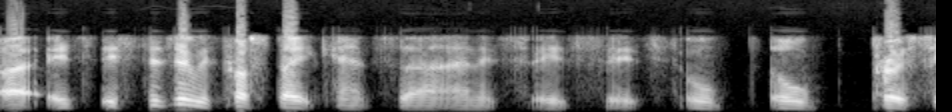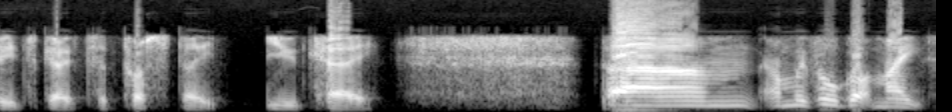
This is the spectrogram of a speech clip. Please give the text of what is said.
I, it's it's to do with prostate cancer, and it's it's it's all all proceeds go to Prostate UK. Um, and we've all got mates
